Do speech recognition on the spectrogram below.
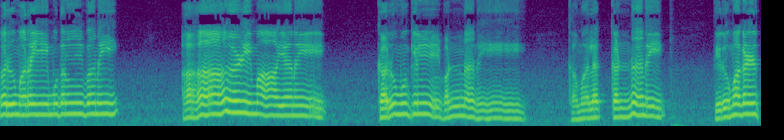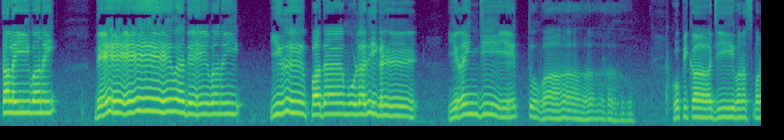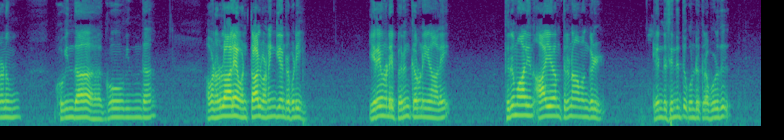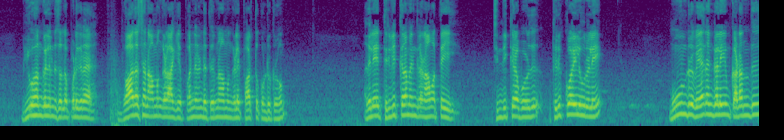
அருமறை முதல்வனை ஆழிமாயனை கருமுகில் வண்ணனை கமலக்கண்ணனை திருமகள் தலைவனை தேவதேவனை இரு பதமுளரிகள் இறைஞ்சி ஏத்துவா கோபிகா ஜீவனஸ்மரணம். கோவிந்தா கோவிந்தா. அவன் அருளாலே அவன் தாள் வணங்கி என்றபடி இறைவனுடைய பெருங்கருணையினாலே திருமாலின் ஆயிரம் திருநாமங்கள் என்று சிந்தித்து கொண்டிருக்கிற பொழுது வியூகங்கள் என்று சொல்லப்படுகிற துவாதச நாமங்களாகிய பன்னிரண்டு திருநாமங்களை பார்த்து கொண்டிருக்கிறோம். அதிலே திருவிக்ரம் என்கிற நாமத்தை சிந்திக்கிற பொழுது திருக்கோயிலூரிலே மூன்று வேதங்களையும் கடந்து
